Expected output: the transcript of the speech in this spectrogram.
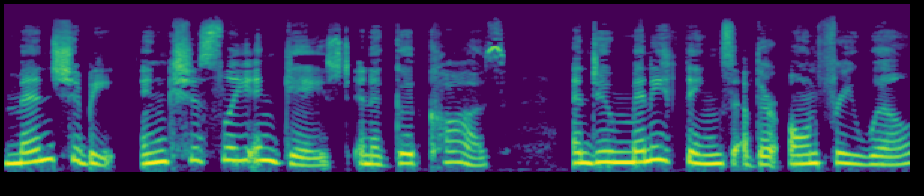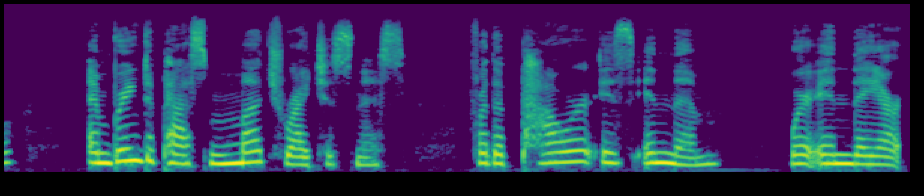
men should be anxiously engaged in a good cause and do many things of their own free will and bring to pass much righteousness, for the power is in them, wherein they are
